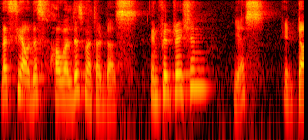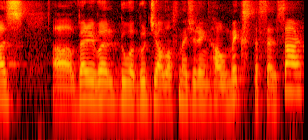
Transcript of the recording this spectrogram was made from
let's see how this how well this method does. Infiltration, yes, it does uh, very well do a good job of measuring how mixed the cells are.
